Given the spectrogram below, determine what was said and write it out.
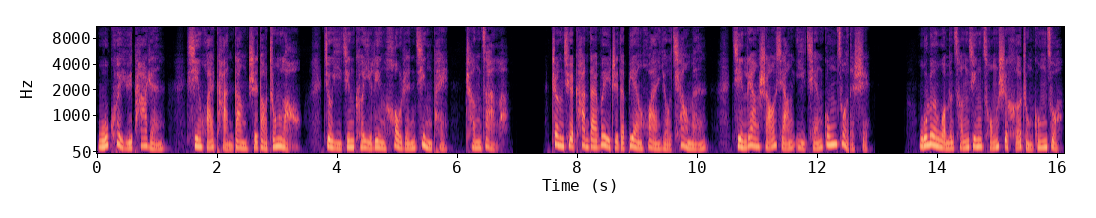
无愧于他人，心怀坦荡，直到终老，就已经可以令后人敬佩称赞了。正确看待位置的变换有窍门，尽量少想以前工作的事。无论我们曾经从事何种工作，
